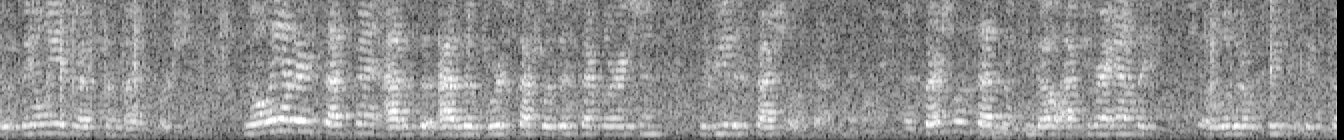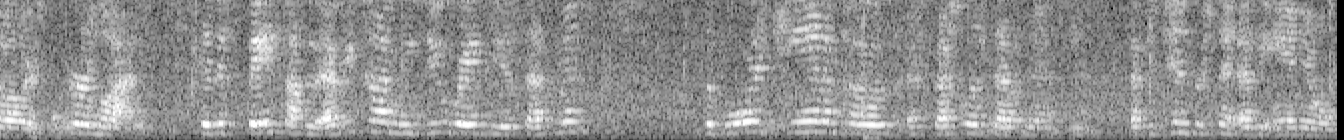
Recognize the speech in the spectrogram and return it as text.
They- They only address the mud portion. The only other assessment, as, as of, we're stuck with this declaration, would be the special assessment. The special assessment can go up to, right now, it's like a little bit over fifty-six dollars per lot. Because it's based off of every time we do raise the assessment, the board can impose a special assessment up to ten percent of the annual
